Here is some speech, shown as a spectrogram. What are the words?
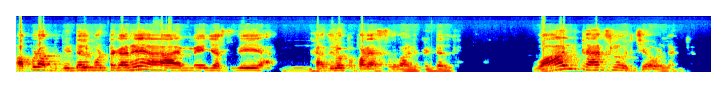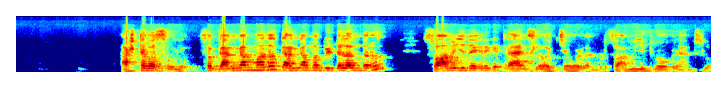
అప్పుడు ఆ బిడ్డలు పుట్టగానే ఆ అమ్మ ఏం చేస్తుంది? నదిలో పడేస్తుంది వాళ్ళ బిడ్డలు వాళ్ళు ట్రాన్స్లో వచ్చేవాళ్ళు వచ్చేవాళ్ళంట. అష్టవసువులు. సో గంగమ్మను గంగమ్మ బిడ్డలందరూ స్వామీజీ దగ్గరికి ట్రాన్స్లో వచ్చేవాళ్ళు అనమాట స్వామీజీ ప్రోగ్రామ్స్లో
